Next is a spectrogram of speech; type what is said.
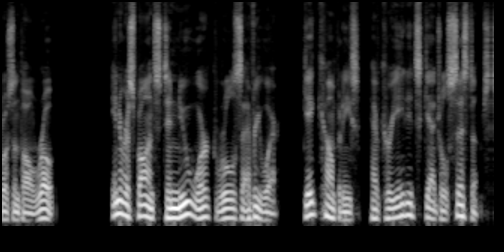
Rosenthal wrote. In response to new work rules everywhere, gig companies have created schedule systems.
